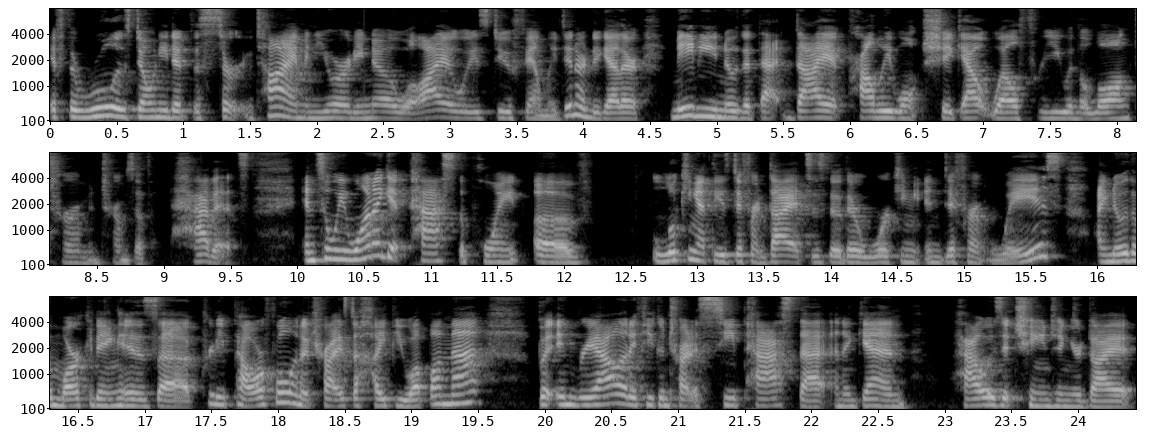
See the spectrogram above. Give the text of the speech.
if the rule is don't eat at this certain time and you already know well i always do family dinner together maybe you know that that diet probably won't shake out well for you in the long term in terms of habits. And so we want to get past the point of looking at these different diets as though they're working in different ways. I know the marketing is uh, pretty powerful and it tries to hype you up on that but in reality if you can try to see past that and again how is it changing your diet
